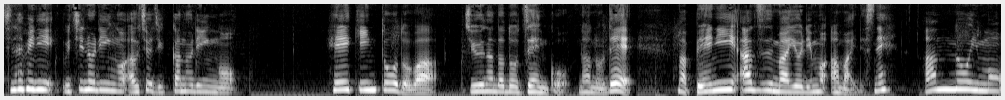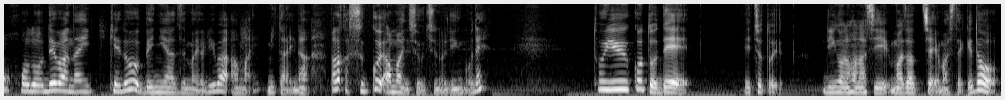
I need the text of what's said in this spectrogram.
ちなみにうちのりんごあうちの実家のりんご平均糖度は17度前後なので、まあ、紅あずまよりも甘いですね。安納芋ほどではないけど紅あずまよりは甘いみたいな、まあ、だからすっごい甘いんですようちのりんごね。ということでえちょっとりんごの話混ざっちゃいましたけど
